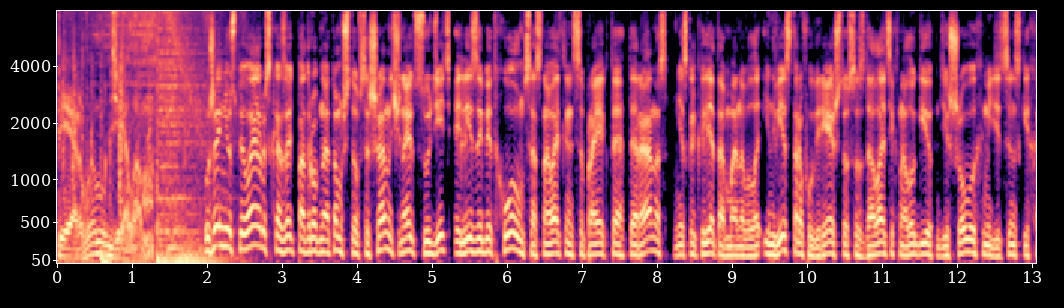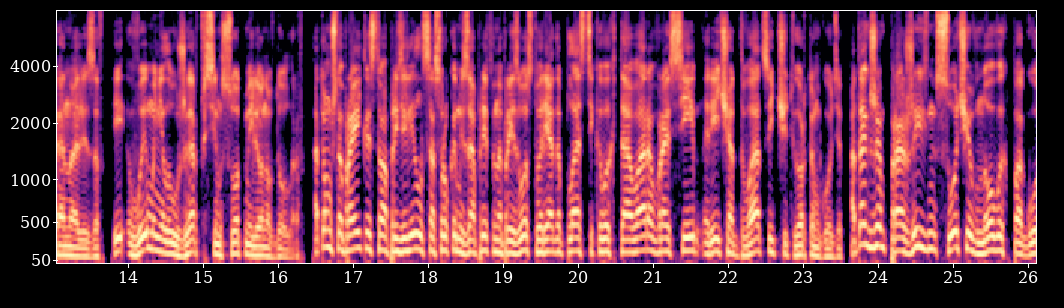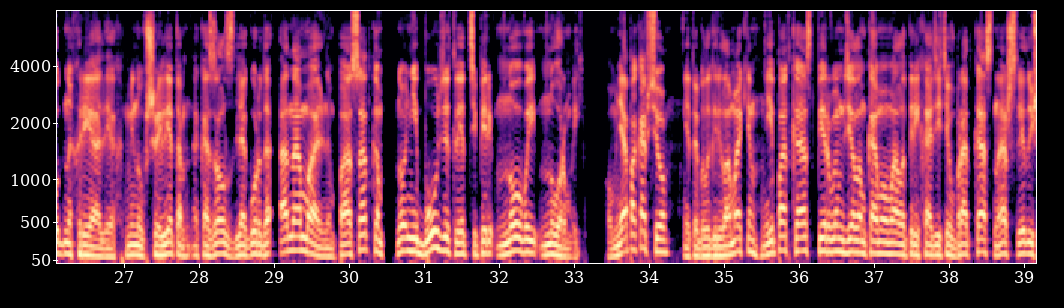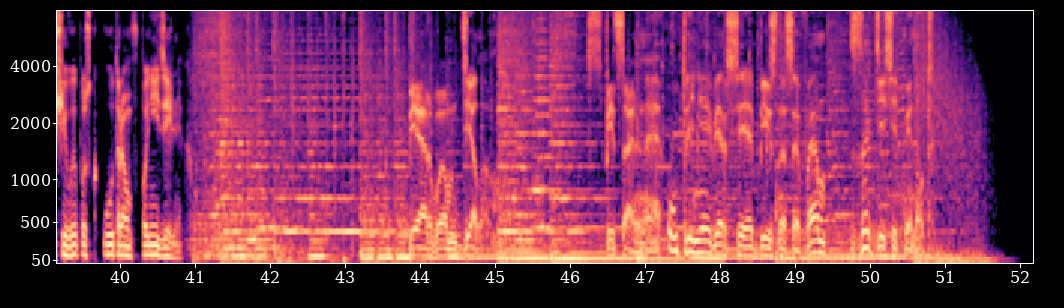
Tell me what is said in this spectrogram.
Первым делом. Уже не успеваю рассказать подробно о том, что в США начинают судить Элизабет Холмс, основательница проекта Terranos. Несколько лет обманывала инвесторов, уверяя, что создала технологию дешевых медицинских анализов и выманила у жертв 700 миллионов долларов. О том, что правительство определило со сроками запрета на производство ряда пластиковых товаров в России, речь о 2024 году. А также про жизнь Сочи в новых погодных реалиях. Минувшее лето оказалось для города аномальным по осадкам, но не будет ли это теперь теперь новой нормой. У меня пока все. Это был Игорь Ломакин и подкаст «Первым делом, кому мало, переходите в Браткаст». Наш следующий выпуск утром в понедельник. Первым делом. Специальная утренняя версия «Бизнес FM за 10 минут».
